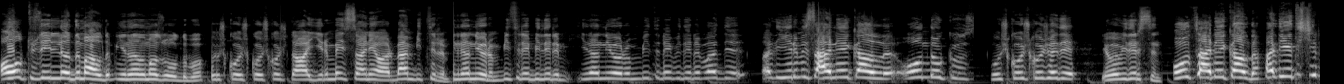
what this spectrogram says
650 adım aldım. İnanılmaz oldu bu. Koş koş koş koş. Daha 25 saniye var. Ben bitiririm. İnanıyorum. Bitirebilirim. İnanıyorum. Bitirebilirim. Hadi. Hadi 20 saniye kaldı. 19. Koş koş koş hadi. Yapabilirsin. 10 saniye kaldı. Hadi yetişir.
